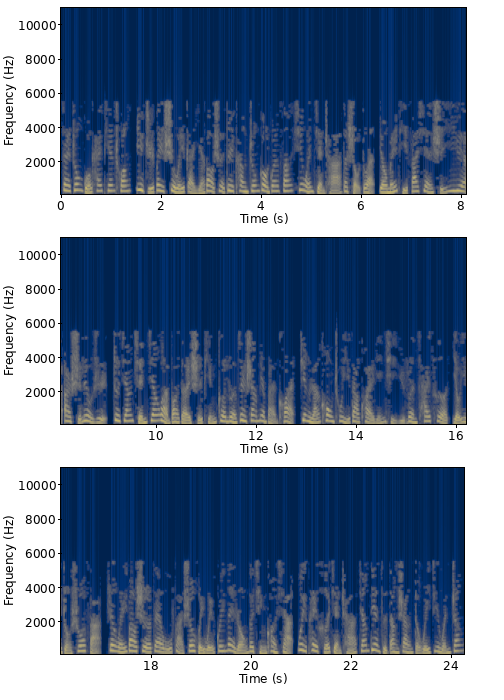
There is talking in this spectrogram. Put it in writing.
在中国开天窗一直被视为敢言报社对抗中共官方新闻检查的手段。有媒体发现，十一月二十六日，浙江钱江晚报的时评各论最上面板块竟然空出一大块，引起舆论猜测。有一种说法。认为报社在无法收回违规内容的情况下，未配合检查，将电子档上的违禁文章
